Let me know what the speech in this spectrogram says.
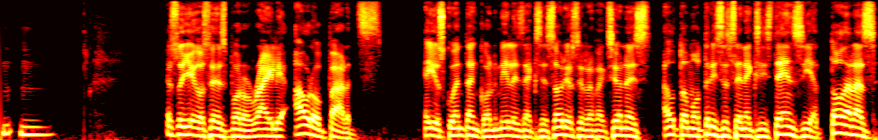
mm, mm. Esto llega a ustedes por O'Reilly Auto Parts. Ellos cuentan con miles de accesorios y refacciones automotrices en existencia. Todas las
